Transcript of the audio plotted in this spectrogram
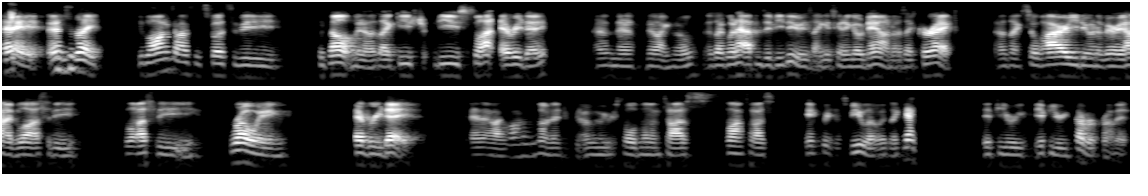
hey, it's like the long toss is supposed to be development. I was like, do you do you squat every day? And they're, they're like, no. I was like, what happens if you do? He's like, it's going to go down. I was like, correct. I was like, so why are you doing a very high velocity velocity growing every day? And they're like, well, no, we were told long toss, long toss increases velo. It's like, yeah, if you re- if you recover from it,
